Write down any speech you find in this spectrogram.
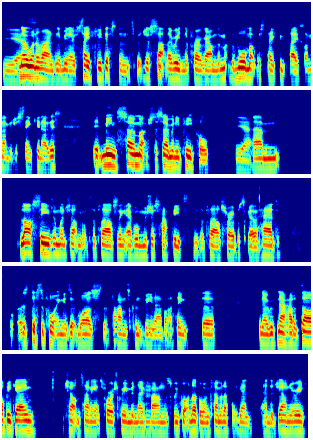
Yes. No one around him, you know, safely distanced, but just sat there reading the program. The, the warm up was taking place. I remember just thinking, you know, this it means so much to so many people. Yeah. Um, last season when Cheltenham got to the playoffs, I think everyone was just happy to, that the playoffs were able to go ahead. As disappointing as it was that fans couldn't be there, but I think the, you know, we've now had a derby game, Cheltenham Town against Forest Green with no mm. fans. We've got another one coming up again end of January,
